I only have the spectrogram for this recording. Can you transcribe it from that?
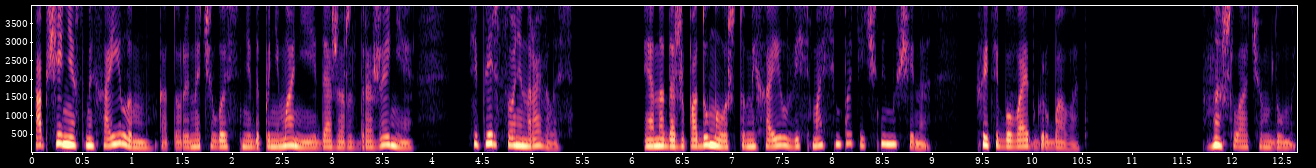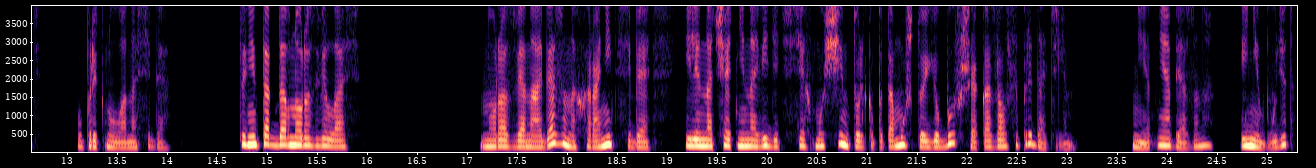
Общение с Михаилом, которое началось с недопонимания и даже раздражения, теперь Соне нравилось. И она даже подумала, что Михаил весьма симпатичный мужчина, хоть и бывает грубоват. «Нашла о чем думать», — упрекнула она себя. «Ты не так давно развелась. Но разве она обязана хоронить себя или начать ненавидеть всех мужчин только потому, что ее бывший оказался предателем? Нет, не обязана. И не будет.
